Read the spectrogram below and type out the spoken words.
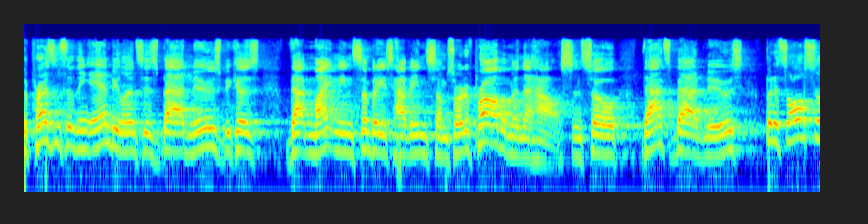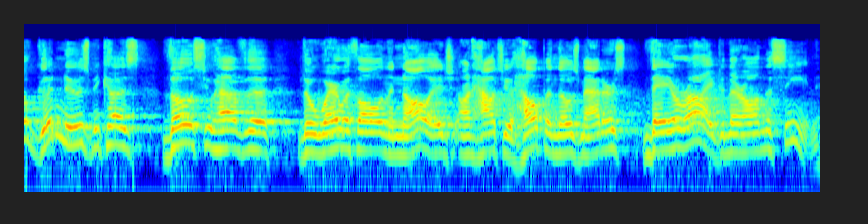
The presence of the ambulance is bad news because that might mean somebody's having some sort of problem in the house. And so that's bad news. But it's also good news because those who have the, the wherewithal and the knowledge on how to help in those matters, they arrived and they're on the scene.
